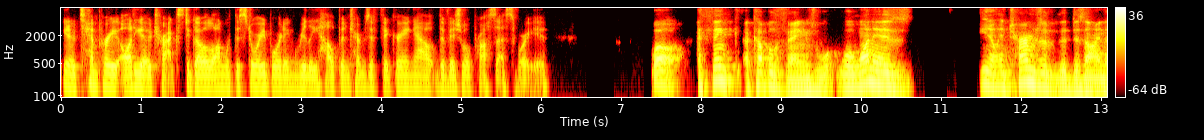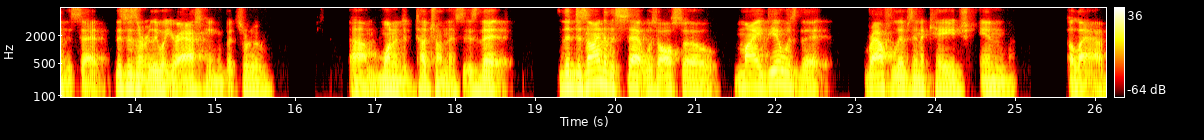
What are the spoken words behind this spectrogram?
you know, temporary audio tracks to go along with the storyboarding really help in terms of figuring out the visual process for you? Well, I think a couple of things. Well, one is you know, in terms of the design of the set, this isn't really what you're asking, but sort of um, wanted to touch on this is that the design of the set was also my idea was that Ralph lives in a cage in a lab.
